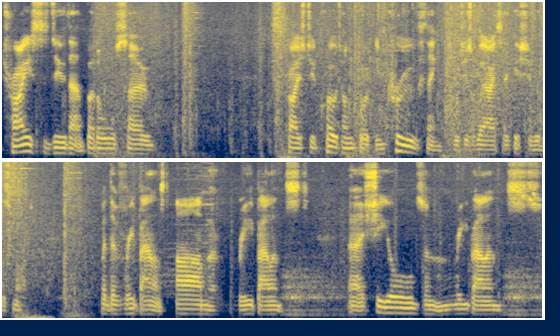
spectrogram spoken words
tries to do that, but also tries to quote unquote improve things, which is where I take issue with this mod. Where they've rebalanced armor, rebalanced uh, shields, and rebalanced,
